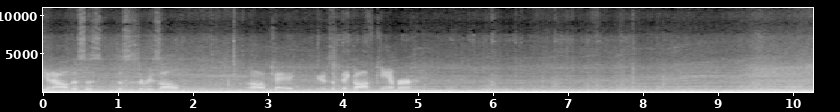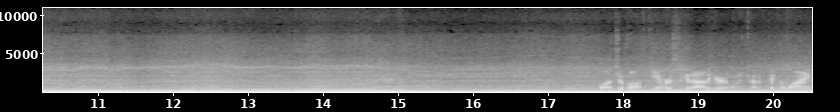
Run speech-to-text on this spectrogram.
you know, this is this is the result. Okay, here's a big off camber. Bunch of off cambers to get out of here. Let me try to pick a line.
